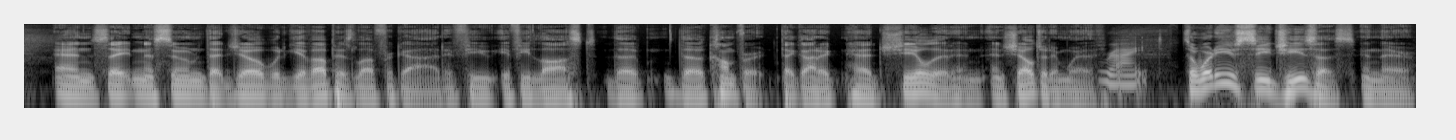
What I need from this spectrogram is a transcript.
and Satan assumed that Job would give up his love for God if he if he lost the the comfort that God had shielded and, and sheltered him with. right. So where do you see Jesus in there?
